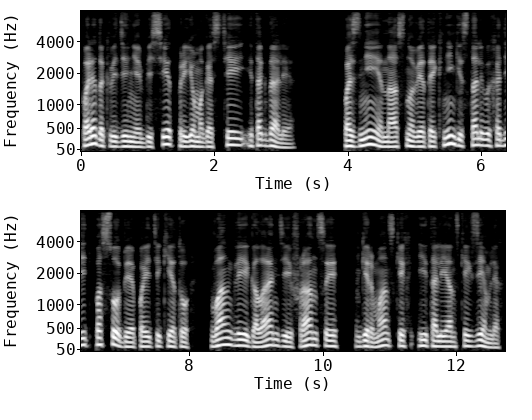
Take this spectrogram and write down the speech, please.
порядок ведения бесед, приема гостей и так далее. Позднее на основе этой книги стали выходить пособия по этикету, в Англии, Голландии, Франции, в германских и итальянских землях.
